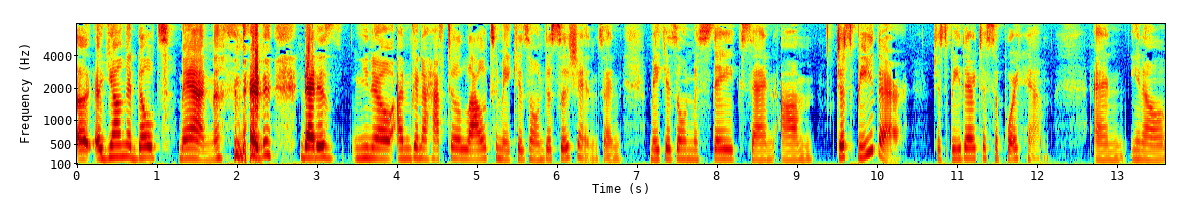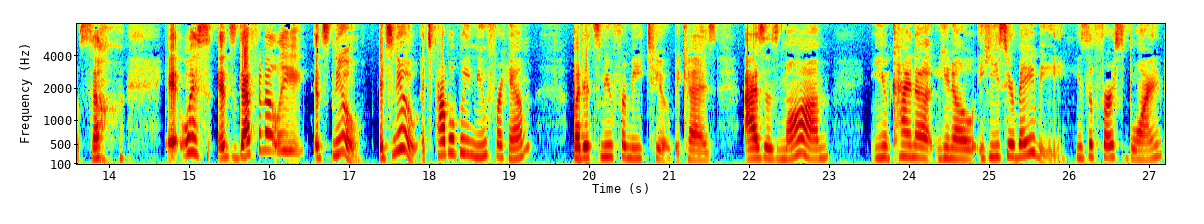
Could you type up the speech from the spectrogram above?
a, a young adult man that that is you know i'm gonna have to allow to make his own decisions and make his own mistakes and um, just be there just be there to support him and you know so it was it's definitely it's new. It's new. It's probably new for him but it's new for me too because as his mom you kind of you know he's your baby. He's the firstborn.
